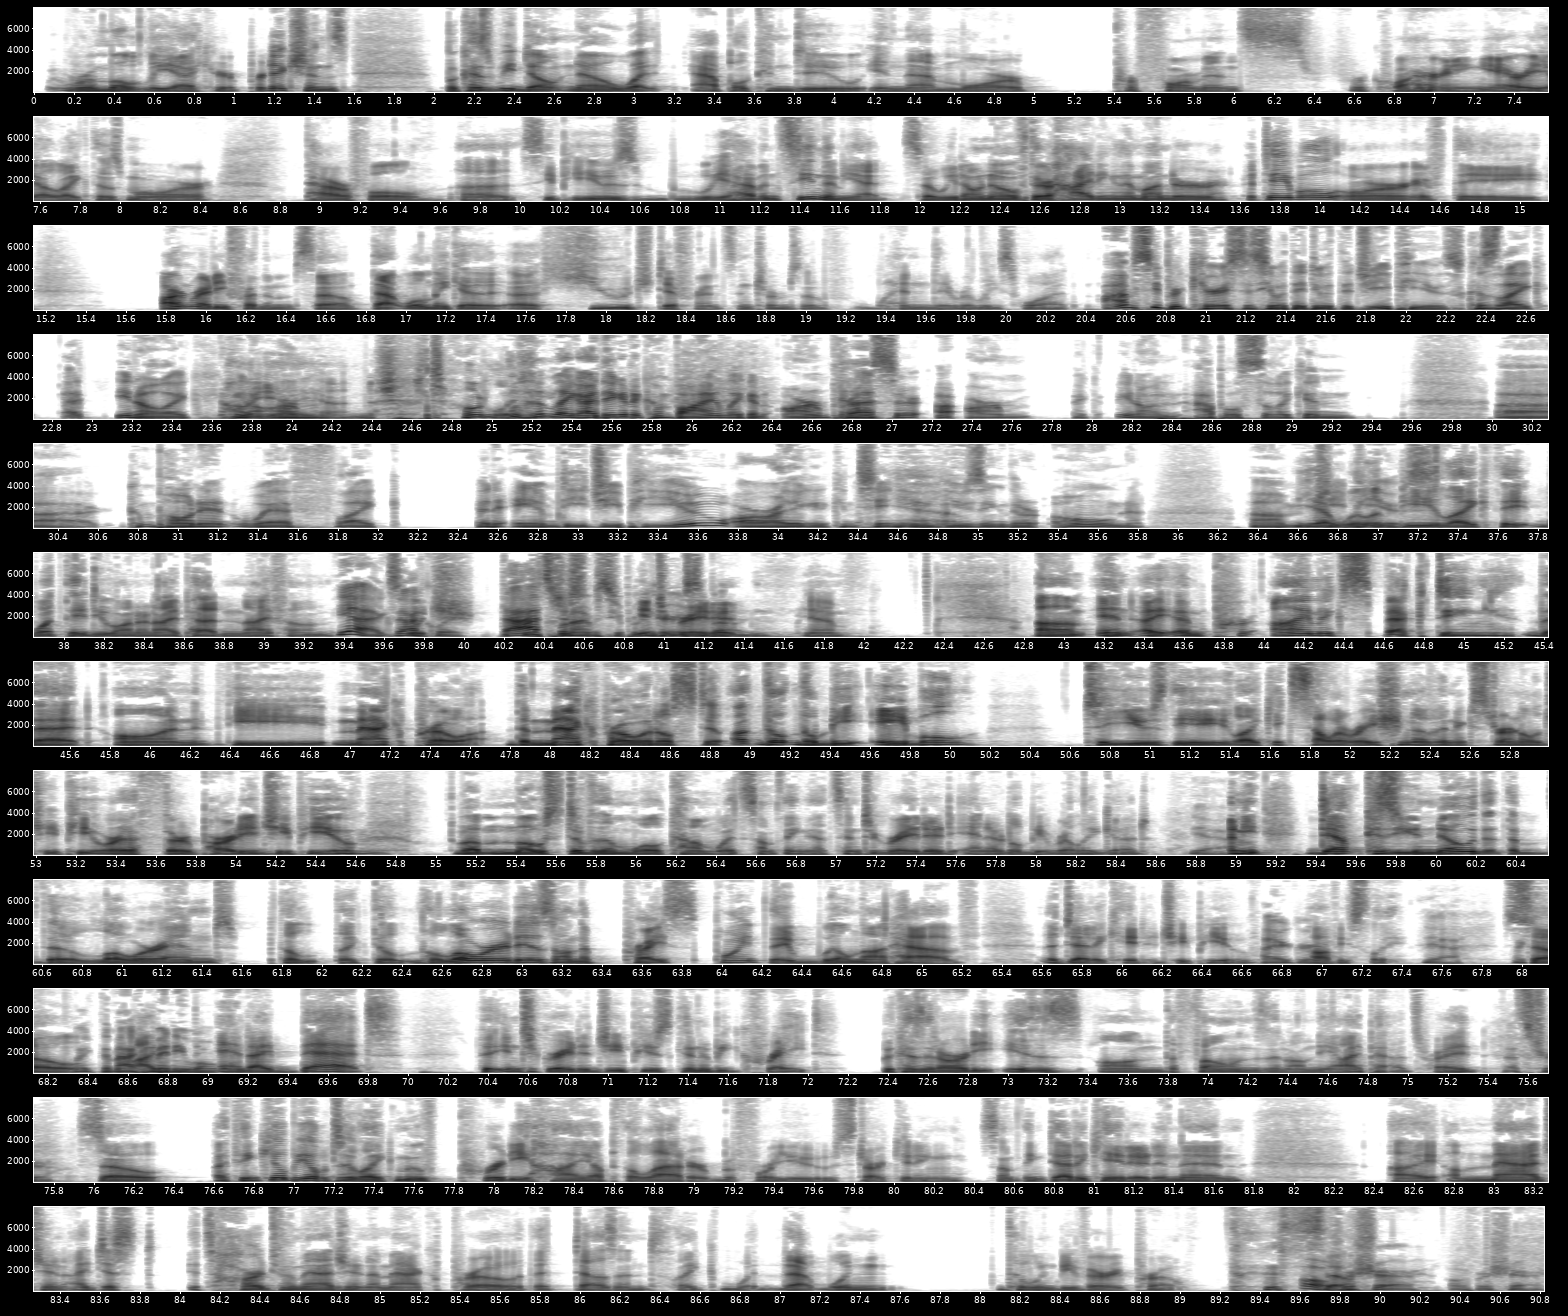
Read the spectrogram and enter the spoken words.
remotely accurate predictions because we don't know what Apple can do in that more performance requiring area, like those more powerful uh, CPUs. We haven't seen them yet, so we don't know if they're hiding them under a table or if they aren't ready for them. So that will make a, a huge difference in terms of when they release what. I'm super curious to see what they do with the GPUs because, like, uh, you know, like you Oh, know, yeah, ARM, yeah, totally. like, are they going to combine like an ARM Yeah. processor, uh, ARM, like you know, an Apple Silicon uh, component with like an AMD GPU, or are they going to continue using their own? Um, yeah, will it be like they, what they do on an iPad and iPhone? Yeah, exactly. That's what I'm super curious integrated. Yeah. Um, and I am pr- I'm expecting that on the Mac Pro, the Mac Pro, it'll still uh, they'll, they'll be able to use the like acceleration of an external GPU or a third party GPU, Mm-hmm. but most of them will come with something that's integrated, and it'll be really good. Yeah. I mean, because you know that the the lower end, the like the the lower it is on the price point, they will not have a dedicated GPU. I agree. obviously. Yeah. Like- so like the Mac I- Mini won't. and I bet the integrated GPU is going to be great because it already is on the phones and on the iPads, right? That's true. So I think you'll be able to like move pretty high up the ladder before you start getting something dedicated, and then I imagine I just it's hard to imagine a Mac Pro that doesn't like w- that wouldn't that wouldn't be very pro. Oh, for sure. Oh, for sure.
